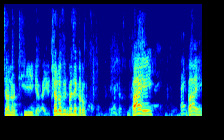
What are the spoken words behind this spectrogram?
चलो ठीक है भाई चलो फिर मज़े करो। बाय बाय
